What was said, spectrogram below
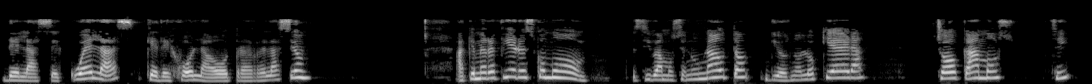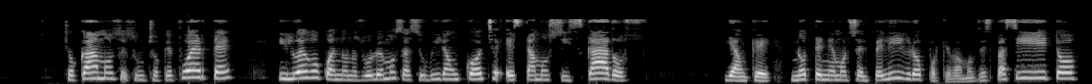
de las secuelas que dejó la otra relación. ¿A qué me refiero? Es como si vamos en un auto, Dios no lo quiera, chocamos, ¿sí? Chocamos, es un choque fuerte, y luego cuando nos volvemos a subir a un coche estamos ciscados. Y aunque no tenemos el peligro porque vamos despacito,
